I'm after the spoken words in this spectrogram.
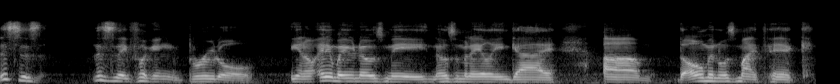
this is this is a fucking brutal. You know, anybody who knows me knows I'm an alien guy. Um, the Omen was my pick.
